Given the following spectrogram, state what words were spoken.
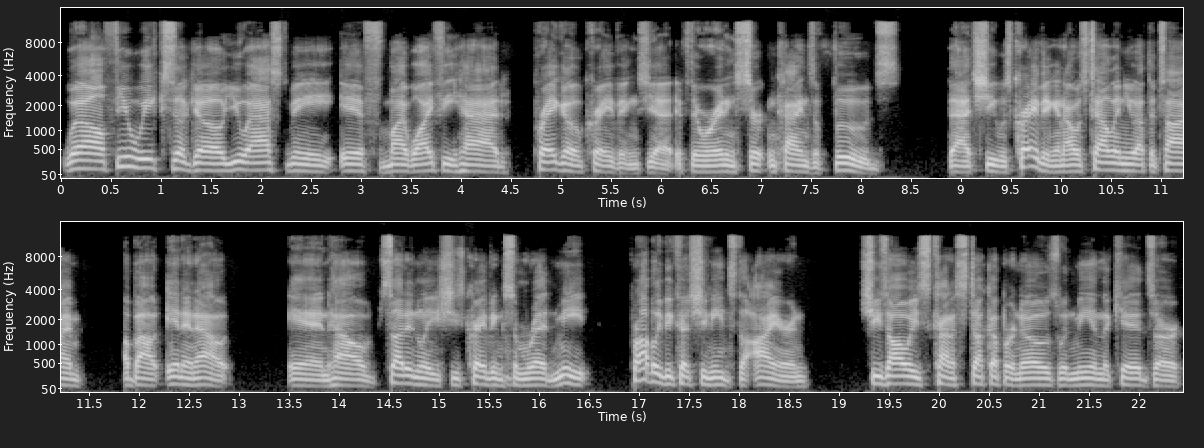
Well, a few weeks ago, you asked me if my wifey had Prego cravings yet, if there were any certain kinds of foods that she was craving. And I was telling you at the time about In and Out and how suddenly she's craving some red meat, probably because she needs the iron. She's always kind of stuck up her nose when me and the kids are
